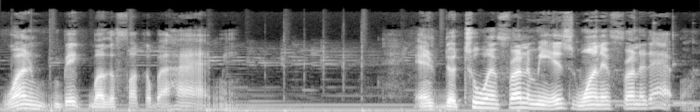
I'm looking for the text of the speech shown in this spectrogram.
one big motherfucker behind me. And the two in front of me is one in front of that one.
